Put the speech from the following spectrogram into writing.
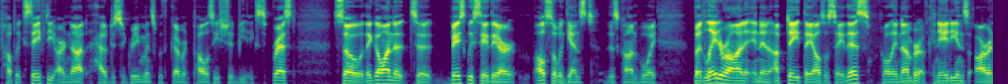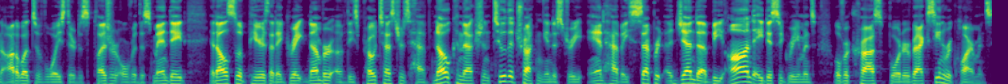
public safety, are not how disagreements with government policy should be expressed. So they go on to, to basically say they are also against this convoy. But later on in an update, they also say this while a number of Canadians are in Ottawa to voice their displeasure over this mandate, it also appears that a great number of these protesters have no connection to the trucking industry and have a separate agenda beyond a disagreement over cross border vaccine requirements.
